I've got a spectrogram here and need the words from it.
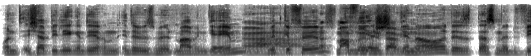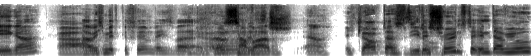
und ich habe die legendären Interviews mit Marvin Game Ah, mitgefilmt. das Muffin-Interview. Die- Genau, das, das mit Vega Ah. habe ich mitgefilmt. Welches war? Ja. Savage. Ja. Ich glaube, das, Sido. das schönste Interview,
